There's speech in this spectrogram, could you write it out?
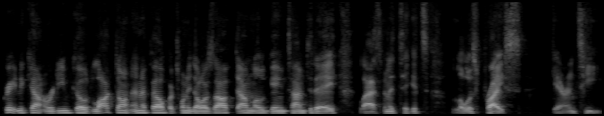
Create an account and redeem code Locked On NFL for $20 off. Download Game Time today. Last minute tickets, lowest price guaranteed.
